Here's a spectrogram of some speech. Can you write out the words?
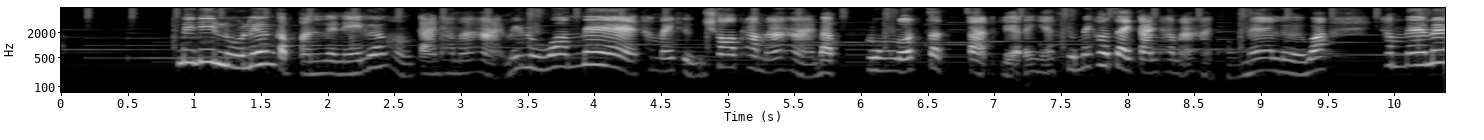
ะไม่ได้รู้เรื่องกับมันเลยในเรื่องของการทำอาหาร ไม่รู้ว่าแม่ทำไมถึงชอบทำอาหารแบบปรุงรสจัดๆหรืออะไรเงี้ยคือไม่เข้าใจการทำอาหารของแม่เลยว่าทำไมแม่แม่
